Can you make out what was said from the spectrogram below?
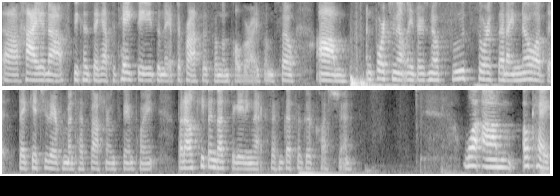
uh, high enough because they have to take these and they have to process them and pulverize them. So um, unfortunately, there's no food source that I know of that that gets you there from a testosterone standpoint. But I'll keep investigating that because I think that's a good question. What um okay,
